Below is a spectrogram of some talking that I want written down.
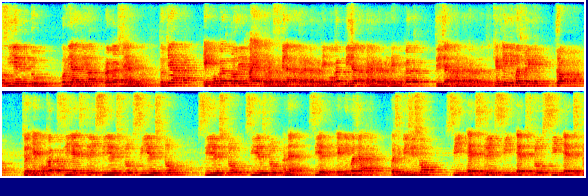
Cl2 કોની હાજરીમાં પ્રકાશની હાજરીમાં તો ક્યાં એક વખત ક્લોરીન આયા જોડાશે પહેલા નંબરના કાર્બન એક વખત બીજા નંબરના કાર્બન એક વખત ત્રીજા નંબરના કાર્બન તો કેટલી નિપજ મળી ત્રણ જો એક વખત CH3 CH2 CH2 CH2 CH2 અને CH એક નિપજ આ પછી બીજી શું CH3 CH2 CH2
